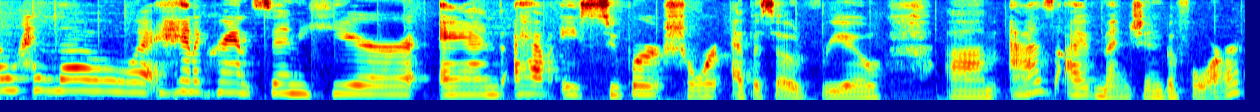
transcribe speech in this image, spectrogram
Hello, hello. Hannah Cranston here, and I have a super short episode for you. Um, as I've mentioned before,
